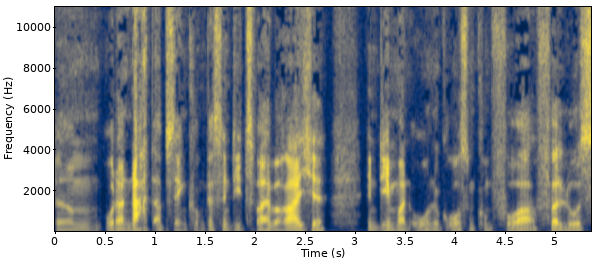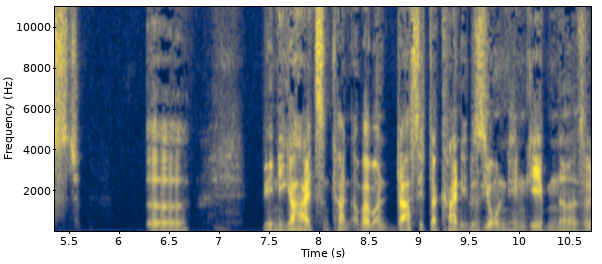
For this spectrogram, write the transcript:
Ähm, oder Nachtabsenkung. Das sind die zwei Bereiche, in denen man ohne großen Komfortverlust äh, weniger heizen kann. Aber man darf sich da keine Illusionen hingeben. Ne? Also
